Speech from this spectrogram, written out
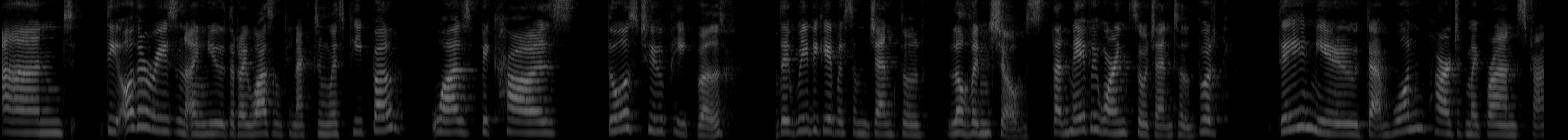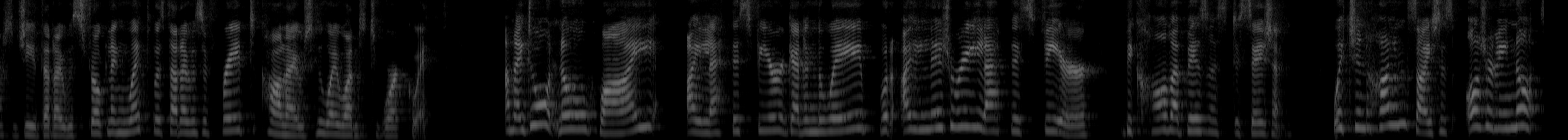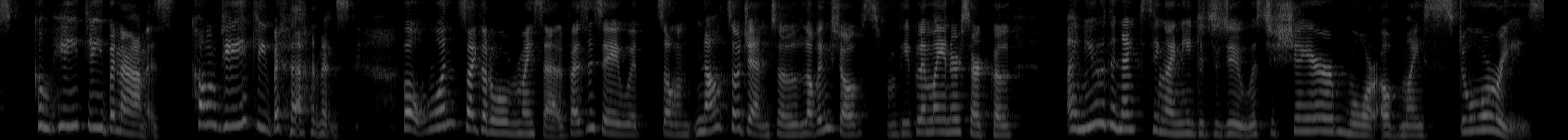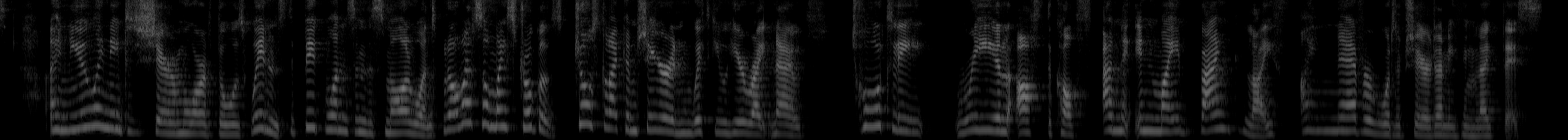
And the other reason I knew that I wasn't connecting with people was because those two people, they really gave me some gentle, loving shoves that maybe weren't so gentle, but they knew that one part of my brand strategy that I was struggling with was that I was afraid to call out who I wanted to work with. And I don't know why I let this fear get in the way, but I literally let this fear become a business decision, which in hindsight is utterly nuts, completely bananas, completely bananas. But once I got over myself, as I say, with some not so gentle, loving shoves from people in my inner circle, I knew the next thing I needed to do was to share more of my stories I knew I needed to share more of those wins, the big ones and the small ones, but also my struggles, just like I'm sharing with you here right now. Totally real off the cuff. And in my bank life, I never would have shared anything like this.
